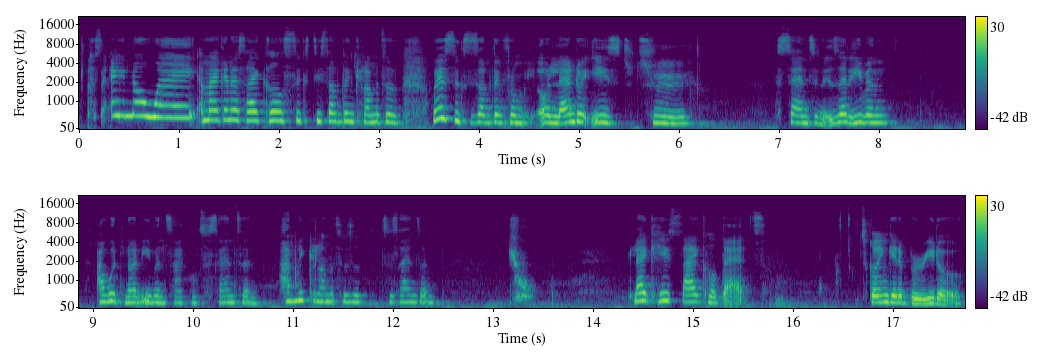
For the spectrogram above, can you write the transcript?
Because ain't no way am I gonna cycle 60 something kilometers. Where's 60 something from Orlando East to Sandton? Is that even? I would not even cycle to Sandton. How many kilometers is to Sandton? Like he cycled that to go and get a burrito.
